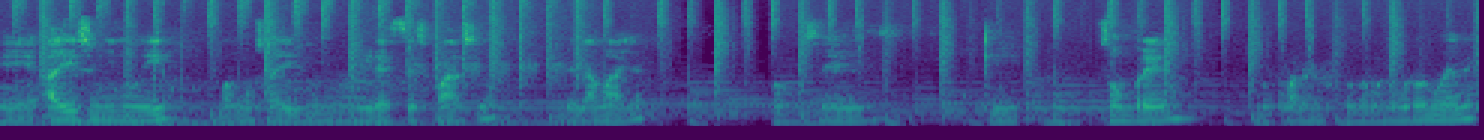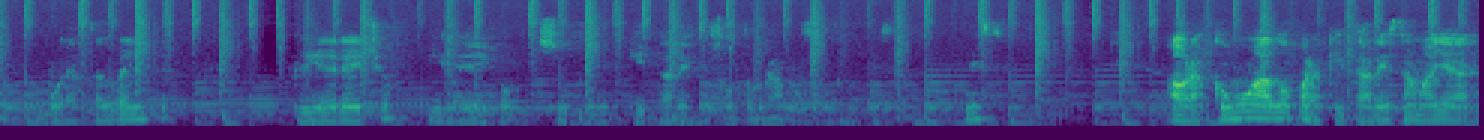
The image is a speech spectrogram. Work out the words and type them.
eh, a disminuir, vamos a disminuir este espacio de la malla. Entonces, aquí sombrero, me paro en el fotograma número 9, voy hasta el 20, clic derecho y le digo suprimir, quitar estos fotogramas. Listo. Ahora, ¿cómo hago para quitar esta malla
